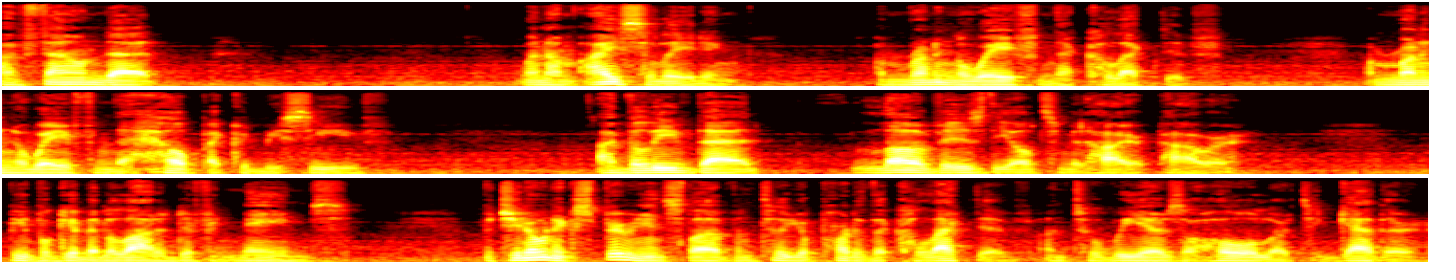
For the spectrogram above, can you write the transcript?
I've found that when I'm isolating, I'm running away from that collective. I'm running away from the help I could receive. I believe that love is the ultimate higher power. People give it a lot of different names. But you don't experience love until you're part of the collective, until we as a whole are together.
